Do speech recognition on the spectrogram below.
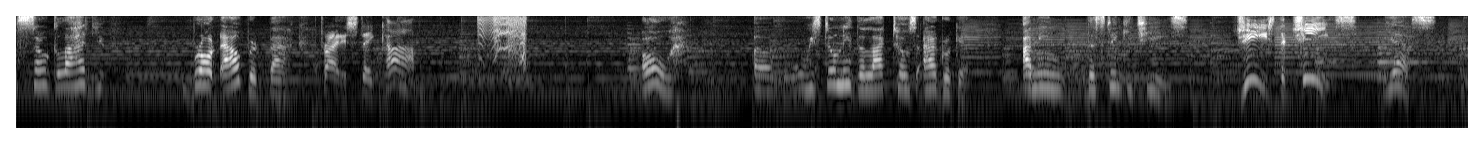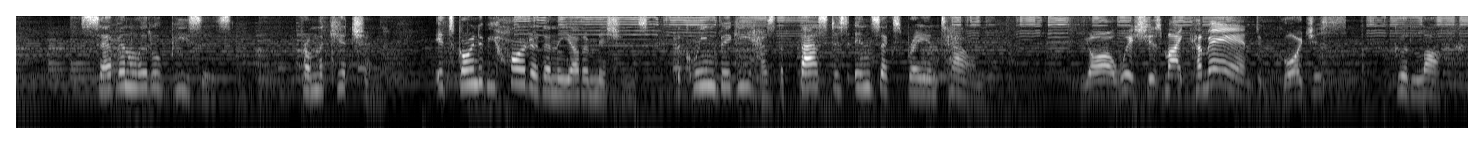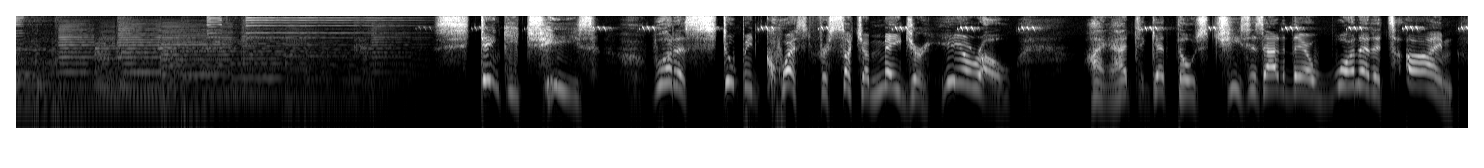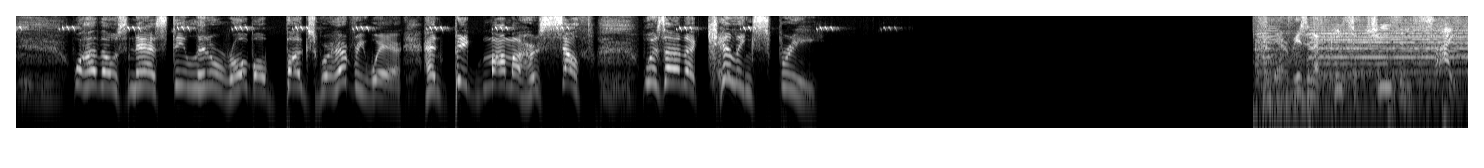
I'm so glad you brought Albert back. Try to stay calm. Oh, uh, we still need the lactose aggregate. I mean, the stinky cheese. Geez, the cheese! Yes. Seven little pieces from the kitchen. It's going to be harder than the other missions. The Queen Biggie has the fastest insect spray in town. Your wish is my command, gorgeous. Good luck. Stinky cheese! What a stupid quest for such a major hero! I had to get those cheeses out of there one at a time, while those nasty little robo bugs were everywhere, and Big Mama herself was on a killing spree. And there isn't a piece of cheese in sight.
